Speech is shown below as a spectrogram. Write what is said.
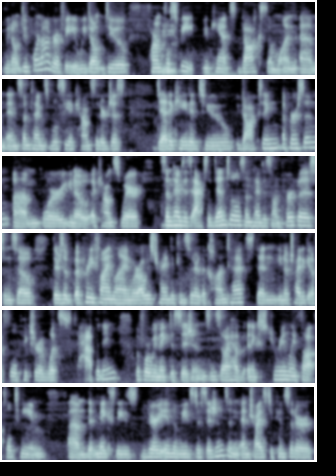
we don't do pornography we don't do harmful mm. speech you can't dox someone um, and sometimes we'll see accounts that are just dedicated to doxing a person um, or you know accounts where sometimes it's accidental sometimes it's on purpose and so there's a, a, pretty fine line. We're always trying to consider the context and you know try to get a full picture of what's happening before we make decisions and so i have an extremely thoughtful team um, that makes these very in the weeds decisions and, and tries to consider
